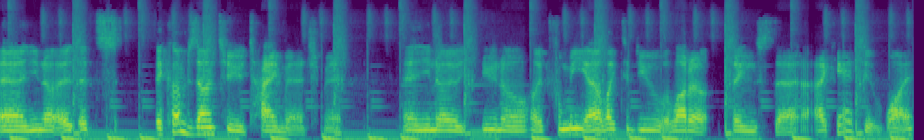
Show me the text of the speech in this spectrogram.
and you know it, it's it comes down to time management. And you know you know like for me i like to do a lot of things that i can't do. Why?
